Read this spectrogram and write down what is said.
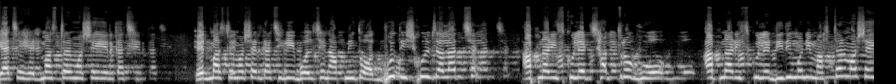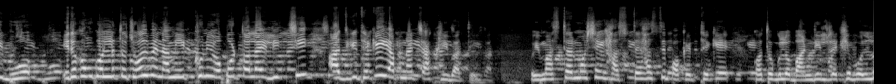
গেছে হেডমাস্টার মশাইয়ের কাছে। হেডমাস্টার মশাইয়ের কাছে গিয়ে বলছেন, আপনি তো অদ্ভুত স্কুল চালাচ্ছেন। আপনার স্কুলের ছাত্র ভুয়ো, আপনার স্কুলের দিদিমণি, মাস্টার মশাই ভুয়ো। এরকম করলে তো চলবে না, আমি এক্ষুনি ওপর তলায় লিখছি, আজকে থেকেই আপনার চাকরি বাতিল। ওই মাস্টারমশাই হাসতে হাসতে পকেট থেকে কতগুলো বান্ডিল রেখে বলল,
